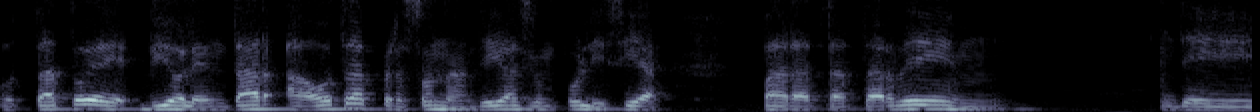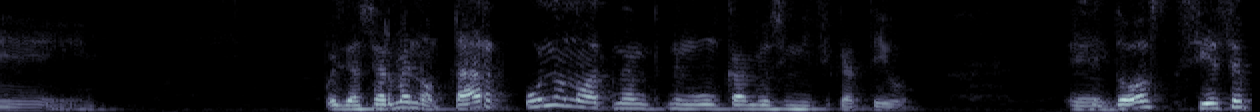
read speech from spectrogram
o trato de violentar a otra persona, dígase un policía, para tratar de, de pues de hacerme notar, uno no va a tener ningún cambio significativo. Eh, sí. Dos, si ese,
